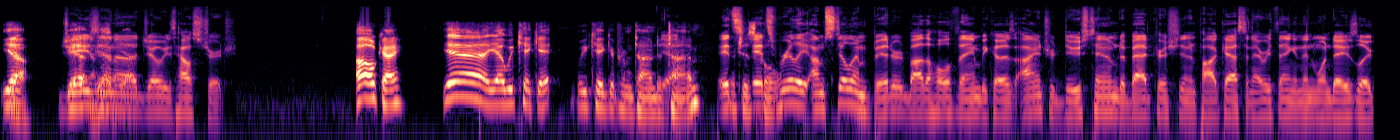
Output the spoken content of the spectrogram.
yeah, Jay's Yeah, in uh, Joey's house church. Oh, okay. yeah, yeah. We kick it. We kick it from time to Yeah. time, It's which is it's cool. really I'm still embittered by the whole thing because I introduced him to Bad Christian and podcast and everything, and then one day he's like,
